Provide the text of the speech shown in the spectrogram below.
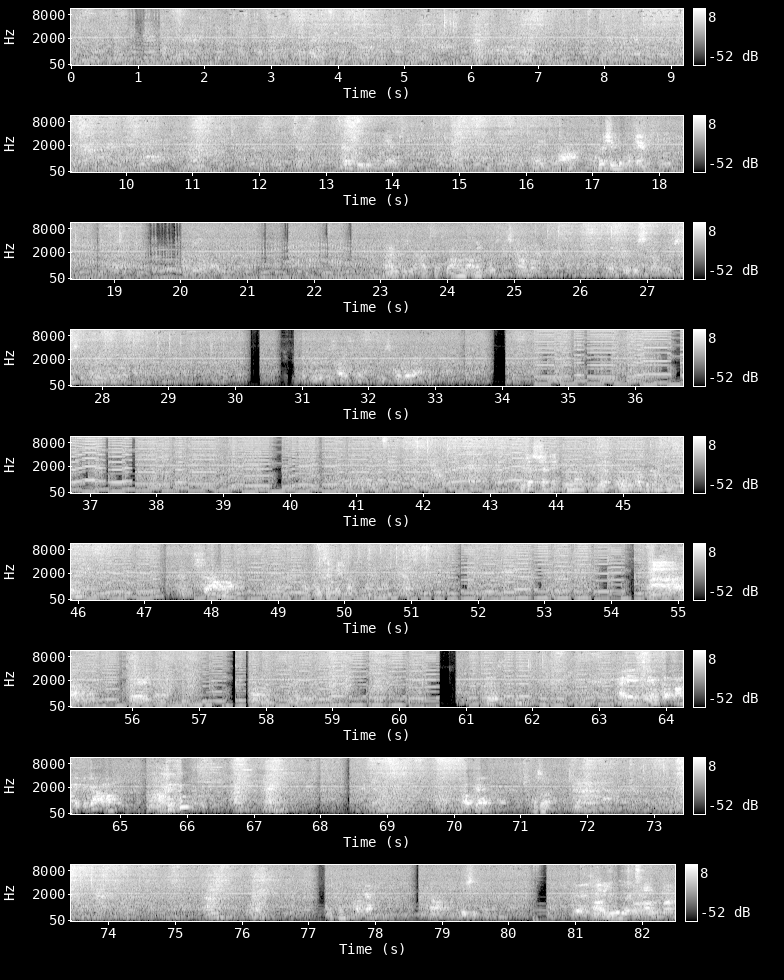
Wait, First you do more damage than me. Why? Because you're high step. Well, I don't know. I like voice mix combo. Like, this combo is just really good. You're just checking. You know, what are we supposed to do before I don't know. I, I just have to make sure I was the one. Ah, there you go. Oh, I didn't him because I'm in pajama. Okay. what's up? Okay. Okay. This is. Yeah, Oh, you really just gonna hog him, huh?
